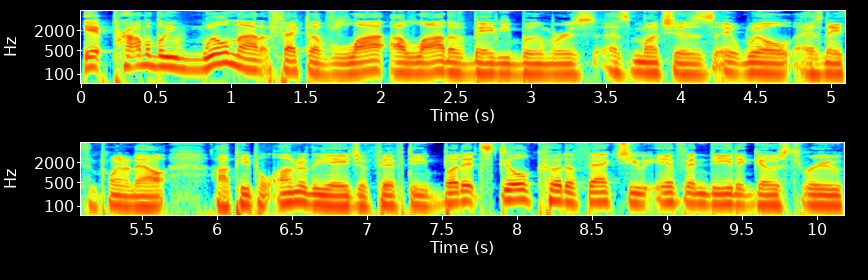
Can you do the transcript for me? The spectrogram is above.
it probably will not affect a lot a lot of baby boomers as much as it will, as Nathan pointed out, uh, people under the age of 50. But it still could affect you if indeed it goes through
